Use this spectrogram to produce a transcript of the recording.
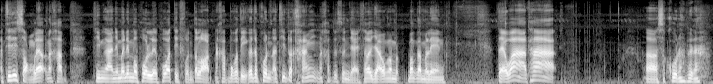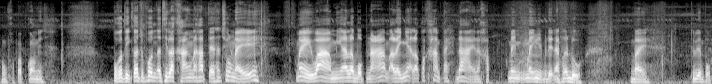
อาทิตย์ที่ 2 แล้วนะครับทีมงานยังไม่ได้มาพ่นเลยเพราะว่าติดฝนตลอดนะครับปกติก็จะพ่นอาทิตย์ละครั้งนะครับโดยส่วนใหญ่สำหรับยาป้องกันป้องกันแมลง แต่ว่าถ้าสักครู่นะเพื่อนนะผมขอปรับกล้องนี้ ปกติก็จะพ่นอาทิตย์ละครั้งนะครับ แต่ถ้าช่วงไหนไม่ว่างมีงานระบบน้ำอะไรเงี้ยเราก็ข้ามไปได้นะครับ ไม่ไม่มีประเด็นนะเพื่อนดูใบทุเรียนผม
